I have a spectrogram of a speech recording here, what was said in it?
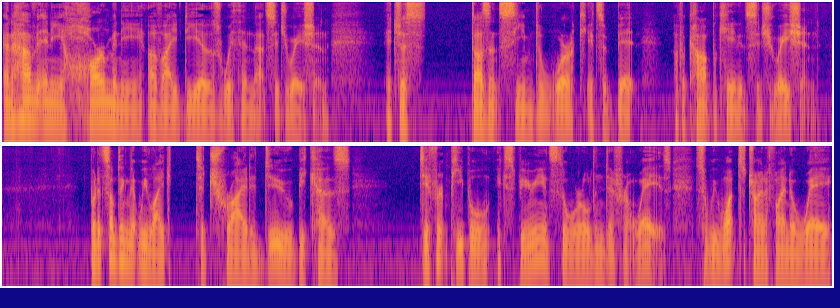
and have any harmony of ideas within that situation. It just doesn't seem to work. It's a bit of a complicated situation. But it's something that we like to try to do because different people experience the world in different ways. So we want to try to find a way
